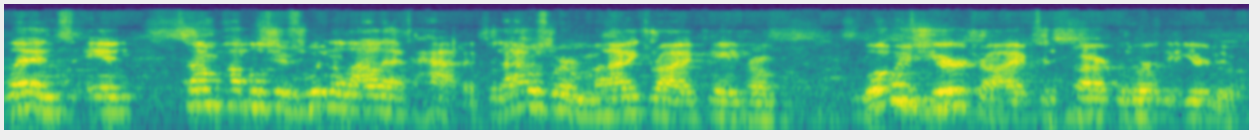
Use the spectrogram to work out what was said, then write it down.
lens. And some publishers wouldn't allow that to happen. So that was where my drive came from. What was your drive to start the work that you're doing?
